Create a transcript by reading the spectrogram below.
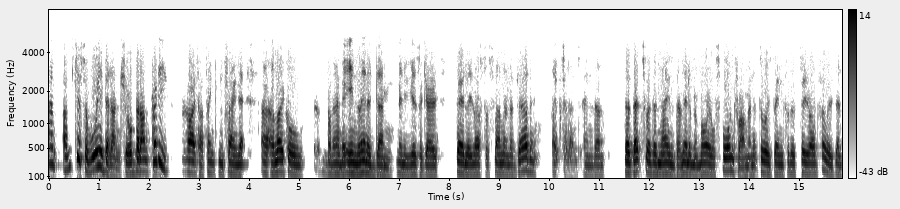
Um, I'm just a wee bit unsure, but I'm pretty right, I think, in saying that uh, a local by the name of Ian Leonard um, many years ago sadly lost a son in a drowning accident, and um, that that's where the name the Leonard Memorial spawned from, and it's always been for this two-year-old fillies, and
